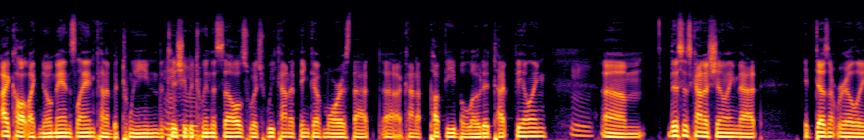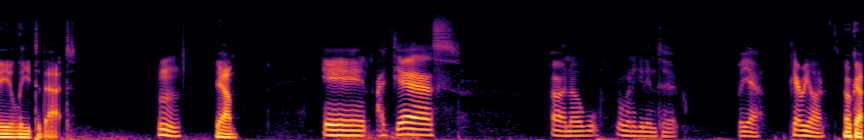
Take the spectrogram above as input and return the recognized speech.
I call it like no man's land, kind of between the tissue Mhm. between the cells, which we kind of think of more as that uh, kind of puffy, bloated type feeling. Mm. Um, this is kind of showing that it doesn't really lead to that. Hmm. Yeah. And I guess, uh, no, we're gonna get into it. But yeah, carry on. Okay.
